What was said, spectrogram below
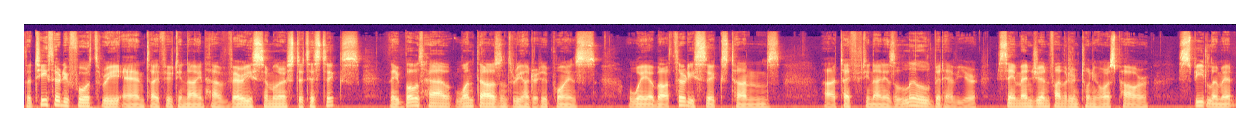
The T-34-3 and Type 59 have very similar statistics. They both have 1,300 hit points, weigh about 36 tons. Uh, Type 59 is a little bit heavier. Same engine, 520 horsepower. Speed limit,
